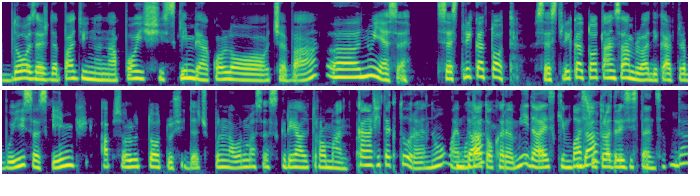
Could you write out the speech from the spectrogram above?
20 uh, de pagini înapoi și schimbi acolo ceva, uh, nu iese. Se strică tot se strică tot ansamblu, adică ar trebui să schimbi absolut totul și deci până la urmă să scrii alt roman. Ca în arhitectură, nu? Ai mutat da. o cărămidă, ai schimbat da. structura de rezistență. Da.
